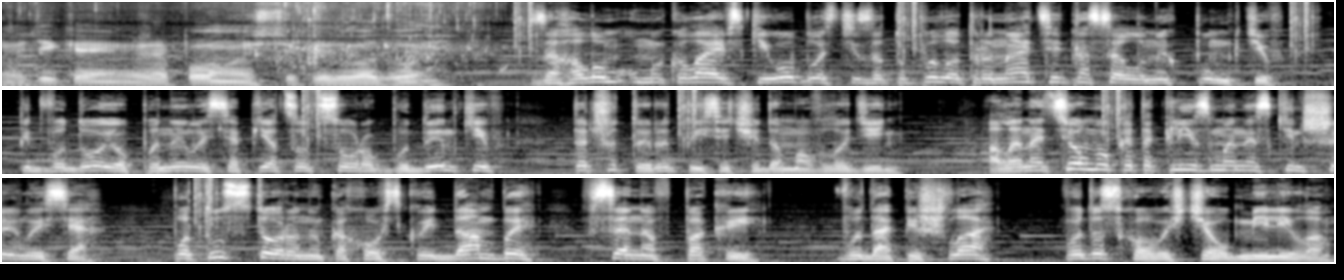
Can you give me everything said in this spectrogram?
Ну тільки він вже повністю під водою. Загалом у Миколаївській області затопило 13 населених пунктів. Під водою опинилися 540 будинків та 4 тисячі домоволодінь. Але на цьому катаклізми не скінчилися. По ту сторону Каховської дамби все навпаки. Вода пішла, водосховище обміліло.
